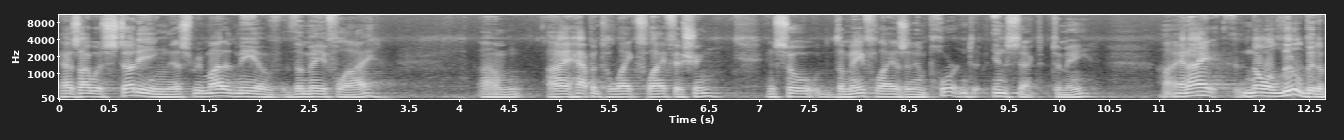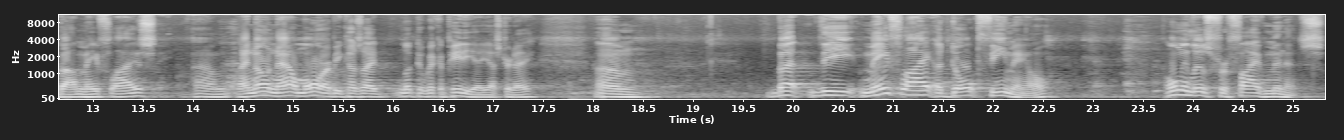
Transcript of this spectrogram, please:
as I was studying this, reminded me of the mayfly. Um, I happen to like fly fishing, and so the mayfly is an important insect to me. Uh, and I know a little bit about mayflies. Um, I know now more because I looked at Wikipedia yesterday. Um, but the mayfly adult female only lives for five minutes.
